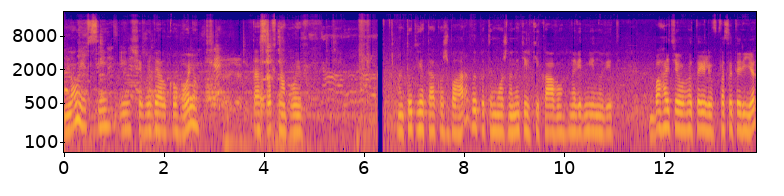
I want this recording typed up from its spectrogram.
Ну і всі інші види алкоголю та софт напоїв. Тут є також бар. Випити можна не тільки каву, на відміну від багатьох готелів в пасатеріях.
